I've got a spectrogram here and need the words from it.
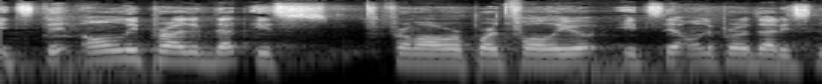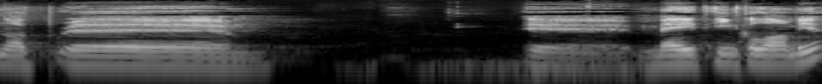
It's the only product that is from our portfolio. It's the only product that is not um uh, made in Colombia.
